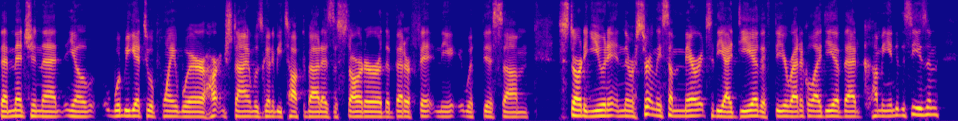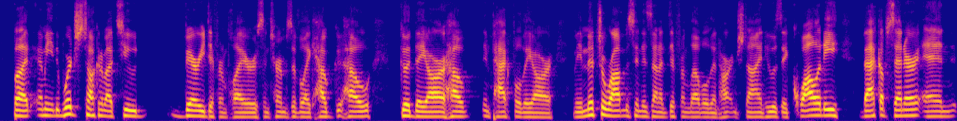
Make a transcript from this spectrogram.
that mentioned that you know would we get to a point where Hartenstein was going to be talked about as the starter or the better fit in the with this um, starting unit, and there was certainly some merit to the idea, the theoretical idea of that coming into the season. But I mean, we're just talking about two very different players in terms of like how how good they are, how impactful they are. I mean, Mitchell Robinson is on a different level than Hartenstein, who is a quality backup center and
